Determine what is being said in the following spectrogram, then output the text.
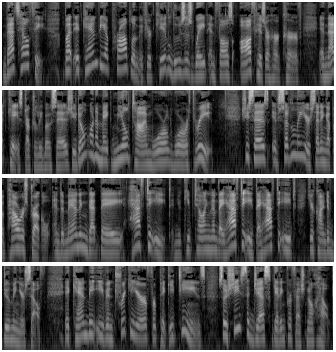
that's healthy. But it can be a problem if your kid loses weight and falls off his or her curve. In that case, Dr. Lebow says, you don't want to make mealtime World War III. She says if suddenly you're setting up a power struggle and demanding that they have to eat, and you keep telling them they have to eat, they have to eat, you're kind of dooming yourself. It can be even trickier for picky teens, so she suggests getting professional help.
